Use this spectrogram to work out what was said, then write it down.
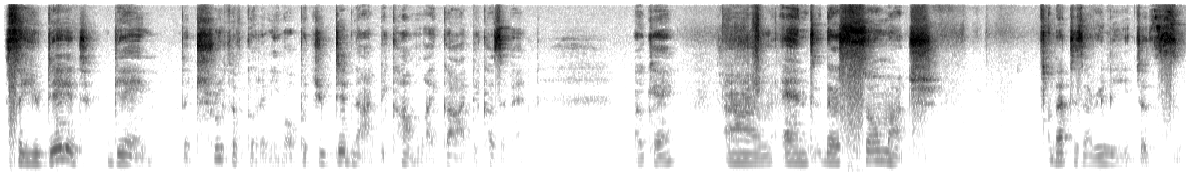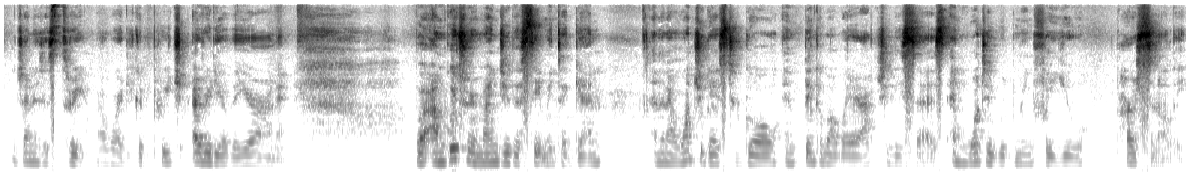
So you did gain the truth of good and evil, but you did not become like God because of it. Okay? Um, and there's so much. That is a really just Genesis 3, my word. You could preach every day of the year on it. But I'm going to remind you the statement again. And then I want you guys to go and think about what it actually says and what it would mean for you personally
